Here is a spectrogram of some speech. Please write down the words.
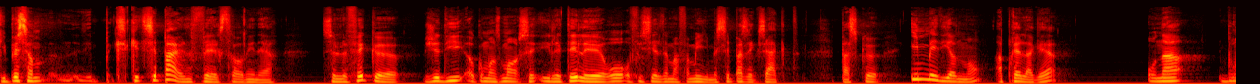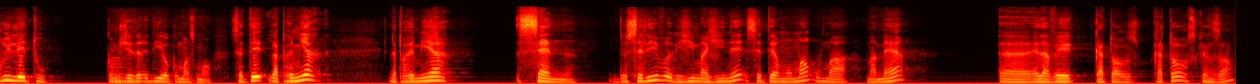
qui peut c'est pas un fait extraordinaire. C'est le fait que, je dis au commencement, il était le héros officiel de ma famille, mais c'est pas exact. Parce que immédiatement, après la guerre, on a brûlé tout, comme mm. j'ai dit au commencement. C'était la première, la première scène de ce livre que j'imaginais. C'était un moment où ma, ma mère, euh, elle avait 14, 14, 15 ans.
